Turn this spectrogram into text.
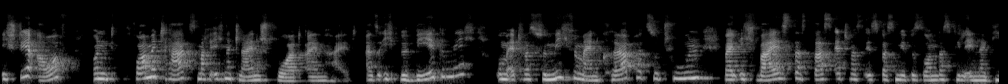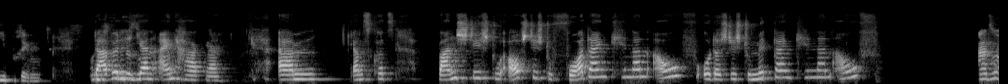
Ich stehe auf und vormittags mache ich eine kleine Sporteinheit. Also ich bewege mich, um etwas für mich, für meinen Körper zu tun, weil ich weiß, dass das etwas ist, was mir besonders viel Energie bringt. Und da ich würde ich gerne einhaken. Ähm, ganz kurz, wann stehst du auf? Stehst du vor deinen Kindern auf oder stehst du mit deinen Kindern auf? Also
